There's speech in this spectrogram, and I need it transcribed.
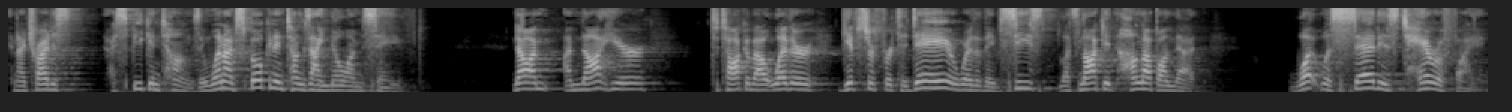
and I try to I speak in tongues. And when I've spoken in tongues, I know I'm saved. Now, I'm, I'm not here to talk about whether gifts are for today or whether they've ceased. Let's not get hung up on that. What was said is terrifying.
